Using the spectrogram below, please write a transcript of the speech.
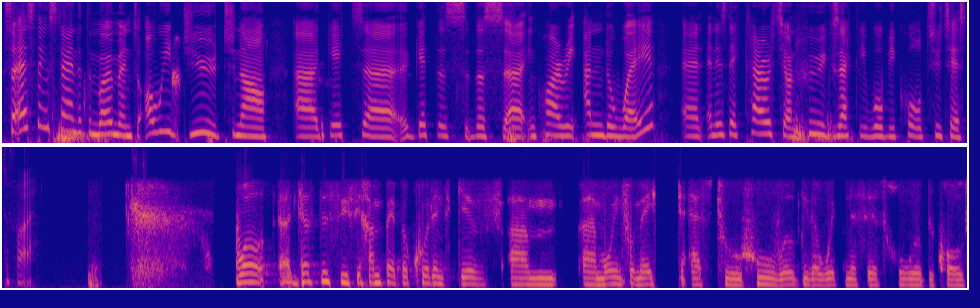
So, as things stand at the moment, are we due to now uh, get uh, get this this inquiry underway? And, and is there clarity on who exactly will be called to testify? Well, Justice Sisi Khampepe couldn't give um, more information as to who will be the witnesses who will be called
